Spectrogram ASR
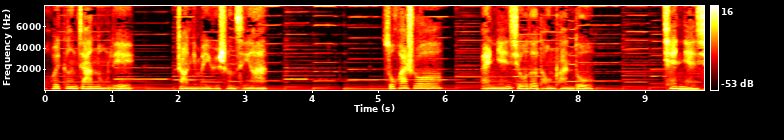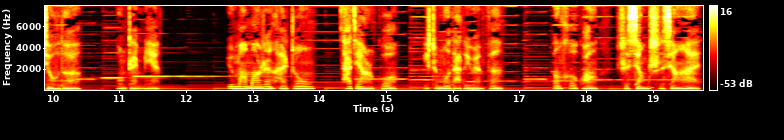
我会更加努力，让你们余生心安。俗话说：“百年修得同船渡，千年修得共枕眠。”与茫茫人海中擦肩而过，已是莫大的缘分，更何况是相识相爱、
